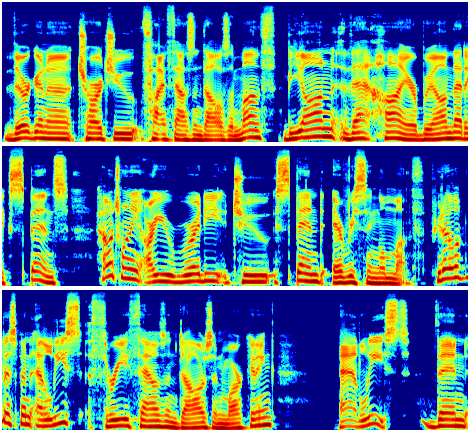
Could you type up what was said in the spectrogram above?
they're going to charge you $5,000 a month. Beyond that hire, beyond that expense, how much money are you ready to spend every single month? If you're not looking to spend at least $3,000 in marketing, at least, then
